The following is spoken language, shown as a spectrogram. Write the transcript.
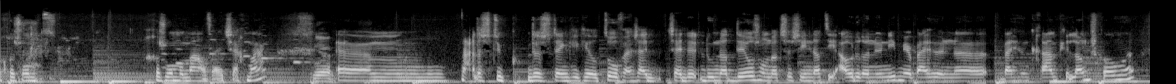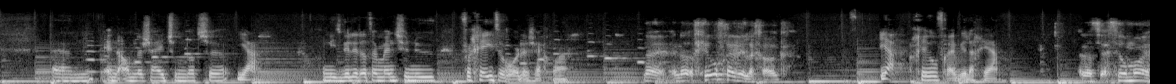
gezond, gezonde maaltijd, zeg maar. Ja. Ehm, nou, dat is natuurlijk dus denk ik heel tof. En zij, zij doen dat deels omdat ze zien dat die ouderen nu niet meer bij hun, eh, bij hun kraampje langskomen. Ehm, en anderzijds omdat ze ja, niet willen dat er mensen nu vergeten worden, zeg maar. Nee, en dat geel vrijwillig ook. Ja, geheel vrijwillig, ja. En dat is echt heel mooi.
